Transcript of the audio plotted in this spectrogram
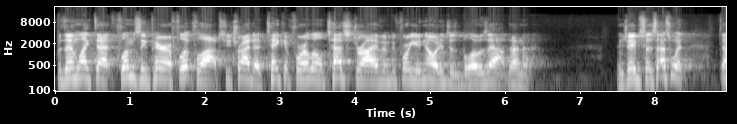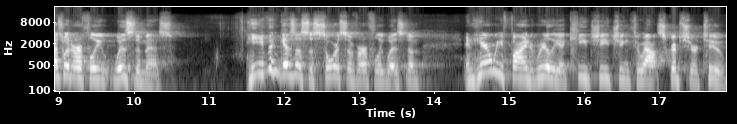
But then, like that flimsy pair of flip flops, you try to take it for a little test drive, and before you know it, it just blows out, doesn't it? And James says that's what, that's what earthly wisdom is. He even gives us a source of earthly wisdom. And here we find really a key teaching throughout Scripture, too.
